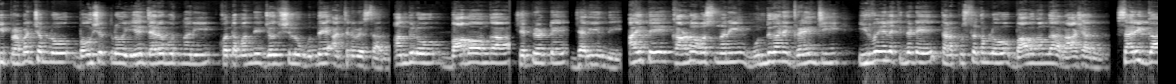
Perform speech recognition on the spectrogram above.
ఈ ప్రపంచంలో భవిష్యత్తులో ఏం జరగబోతుందని కొంతమంది జ్యోతిషులు ముందే అంచనా వేస్తారు. అందులో బాబావంగా చెప్పినట్టే జరిగింది. అయితే కరోనా వస్తుందని ముందుగానే గ్రహించి ఇరవై ఏళ్ళ కిందటే తన పుస్తకంలో బాబవంగా రాశారు. సరిగ్గా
